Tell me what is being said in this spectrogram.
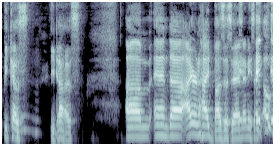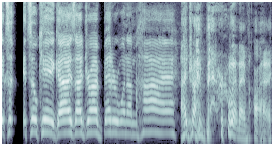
because he does. Um, and uh, Ironhide buzzes in, and he's like, "Oh, it's it's okay, guys. I drive better when I'm high. I drive better when I'm high."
